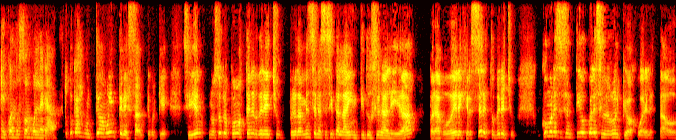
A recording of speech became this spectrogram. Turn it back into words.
eh, cuando son vulnerados. Tú tocas un tema muy interesante, porque si bien nosotros podemos tener derechos, pero también se necesita la institucionalidad para poder ejercer estos derechos. ¿Cómo en ese sentido, cuál es el rol que va a jugar el Estado?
